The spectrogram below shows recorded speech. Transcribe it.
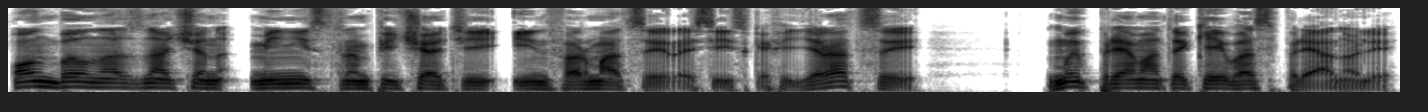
он был назначен министром печати и информации Российской Федерации, мы прямо-таки воспрянули.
